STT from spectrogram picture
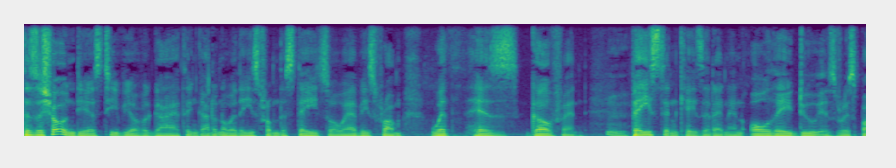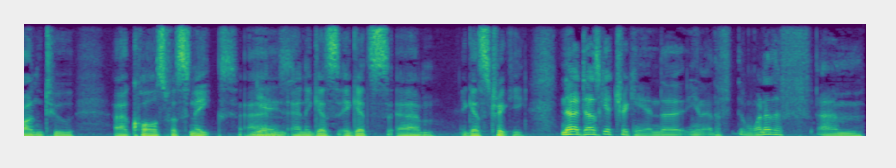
There's a show on DSTV of a guy, I think, I don't know whether he's from the States or wherever he's from, with his girlfriend based in KZN, and all they do is respond to uh, calls for snakes. And, Yes. and it gets, it gets, um, it gets tricky. No, it does get tricky, and the you know the, the one of the f- um,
